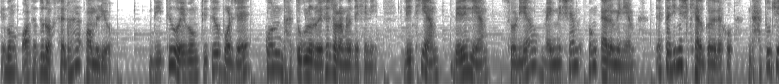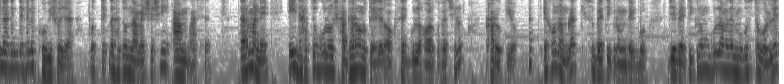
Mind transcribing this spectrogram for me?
এবং অধাতুর অক্সাইড হয় অম্লীয়। দ্বিতীয় এবং তৃতীয় পর্যায়ে কোন ধাতুগুলো রয়েছে চলো আমরা দেখে নিই। লিথিয়াম, বেরিলিয়াম, সোডিয়াম ম্যাগনেশিয়াম এবং অ্যালুমিনিয়াম। একটা জিনিস খেয়াল করে দেখো, ধাতু চিনা কিন্তু এখানে খুবই সোজা। প্রত্যেকটা ধাতুর নামের শেষেই আম আছে। তার মানে এই ধাতুগুলো সাধারণত এদের অক্সাইডগুলো হওয়ার কথা ছিল ক্ষারকীয়। এখন আমরা কিছু ব্যতিক্রম দেখব। যে ব্যতিক্রমগুলো আমাদের মুখস্থ করলে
